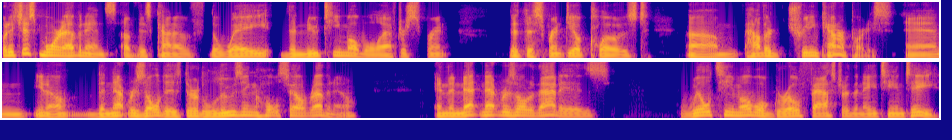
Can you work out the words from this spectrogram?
but it's just more evidence of this kind of the way the new T-Mobile after Sprint that the Sprint deal closed, um, how they're treating counterparties, and you know the net result is they're losing wholesale revenue, and the net net result of that is will T-Mobile grow faster than AT&T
